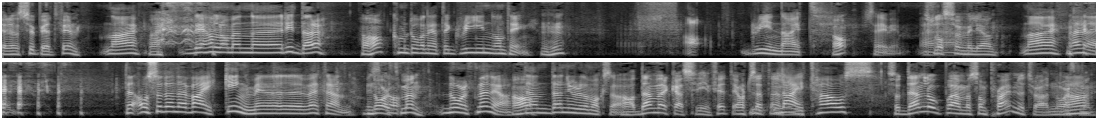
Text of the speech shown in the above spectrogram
Är det en superhjältefilm? nej. Nej. Det handlar om en uh, riddare. Jaha. Kommer inte ihåg vad den heter. Green någonting. Mhm. Ja, Green Knight Ja, säger vi. slåss Eh, för miljön. Nej, nej, nej. den, och så den där Viking med, vad heter den? Ska- Northman. Northman ja, Ja. Den, den gjorde de också. Ja, den verkar svinfet. Jag har inte sett den. Lighthouse. Så den låg på Amazon Prime nu tror jag, Northman.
